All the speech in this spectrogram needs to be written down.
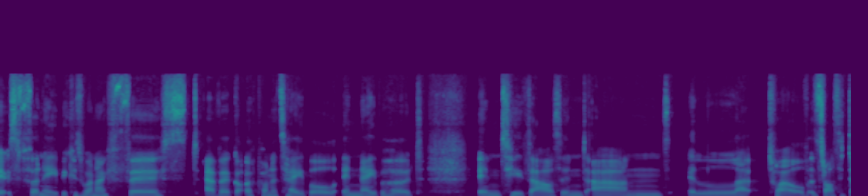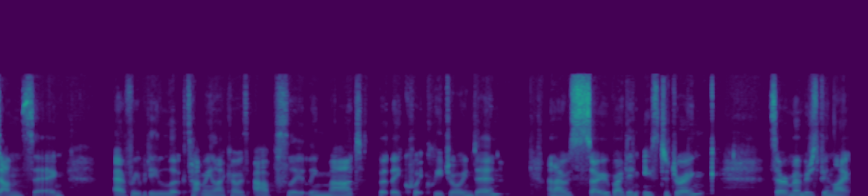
It was funny because when I first ever got up on a table in neighborhood in 2012 and started dancing, everybody looked at me like I was absolutely mad, but they quickly joined in. And I was sober. I didn't used to drink. So I remember just being like,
